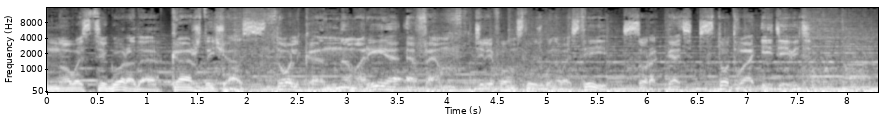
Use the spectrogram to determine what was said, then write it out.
Новости города. Каждый час. Только на Мария-ФМ. Телефон службы новостей 45 102 и 9.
